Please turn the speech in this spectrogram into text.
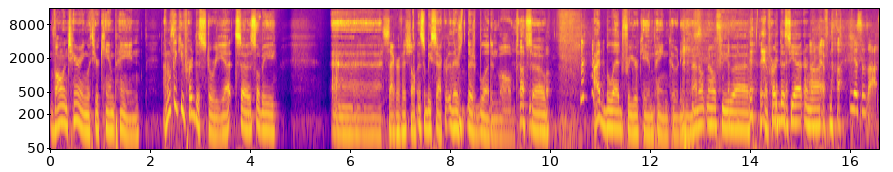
volunteering with your campaign. I don't think you've heard this story yet, so this will be Sacrificial. this will be sacri- There's there's blood involved. So I bled for your campaign, Cody, and I don't know if you uh, have heard this yet or not. I have not. This is awesome.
